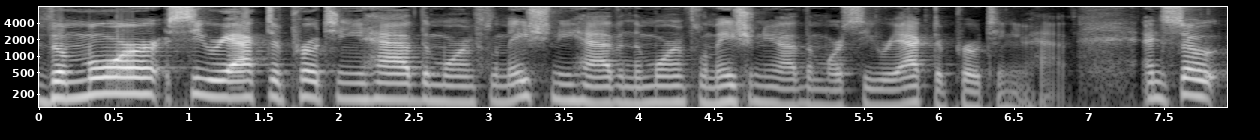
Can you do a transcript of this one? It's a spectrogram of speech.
The more C reactive protein you have, the more inflammation you have, and the more inflammation you have, the more C reactive protein you have. And so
